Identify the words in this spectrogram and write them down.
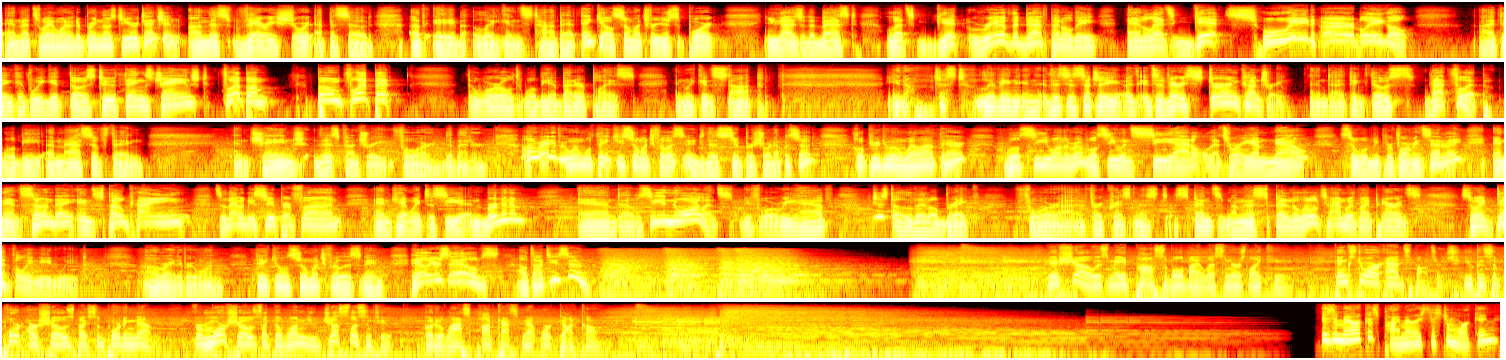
And that's why I wanted to bring those to your attention on this very short episode of Abe Lincoln's Top Hat. Thank you all so much for your support. You guys are the best. Let's get rid of the death penalty and let's get Sweet Herb legal. I think if we get those two things changed, flip them, boom, flip it the world will be a better place and we can stop you know just living in this is such a it's a very stern country. And i think those that flip will be a massive thing and change this country for the better. All right, everyone. Well, thank you so much for listening to this super short episode. Hope you're doing well out there. We'll see you on the road. We'll see you in Seattle. That's where I am now. So we'll be performing Saturday and then Sunday in Spokane. So that'll be super fun. And can't wait to see you in Birmingham. And uh, we'll see you in New Orleans before we have just a little break for uh, for Christmas to spend some. I'm going to spend a little time with my parents, so I definitely need weed. All right, everyone. Thank you all so much for listening. Hail yourselves. I'll talk to you soon. This show is made possible by listeners like you. Thanks to our ad sponsors, you can support our shows by supporting them. For more shows like the one you just listened to, go to lastpodcastnetwork.com. Is America's primary system working?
